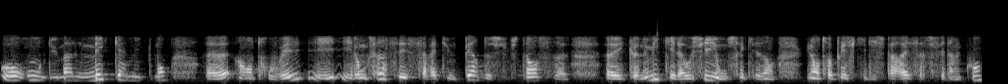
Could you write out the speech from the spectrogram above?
auront du mal mécaniquement euh, à en trouver. Et, et donc ça, ça va être une perte de substance euh, économique. Et là aussi, on sait que les, une entreprise qui disparaît, ça se fait d'un coup.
